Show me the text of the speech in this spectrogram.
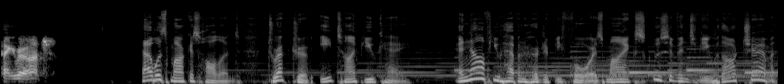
Thank you very much. That was Marcus Holland, Director of E Type UK. And now, if you haven't heard it before, is my exclusive interview with our chairman,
